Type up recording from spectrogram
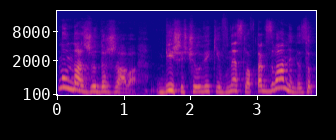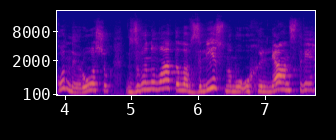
Ну, в нас же держава. Більшість чоловіків внесла в так званий незаконний розшук, звинуватила в злісному ухилянстві.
